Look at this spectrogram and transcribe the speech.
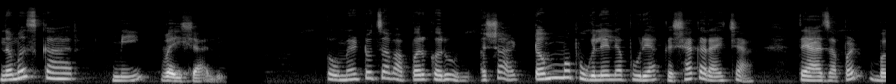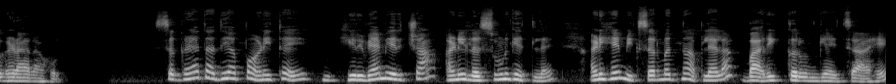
नमस्कार मी वैशाली. टोमॅटोचा वापर करून अशा टम्म फुगलेल्या पुऱ्या कशा करायच्या ते आज आपण बघणार आहोत. सगळ्यात आधी आपण इथे हिरव्या मिरच्या आणि लसूण घेतलं आहे आणि हे मिक्सरमधनं आपल्याला बारीक करून घ्यायचं आहे.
